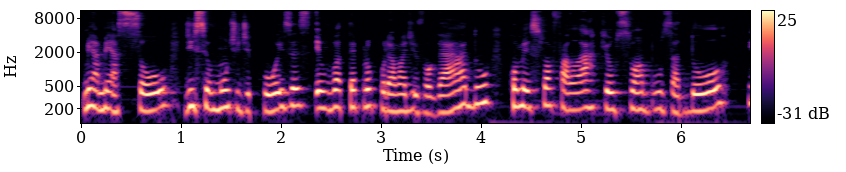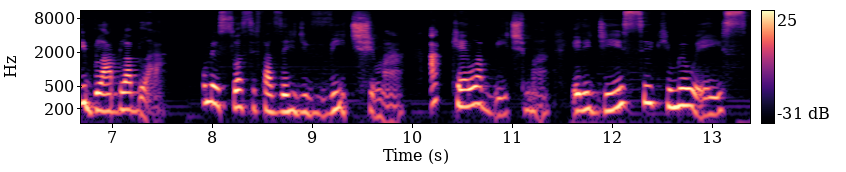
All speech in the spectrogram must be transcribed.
me ameaçou, disse um monte de coisas, eu vou até procurar um advogado, começou a falar que eu sou um abusador e blá blá blá. Começou a se fazer de vítima, aquela vítima. Ele disse que o meu ex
